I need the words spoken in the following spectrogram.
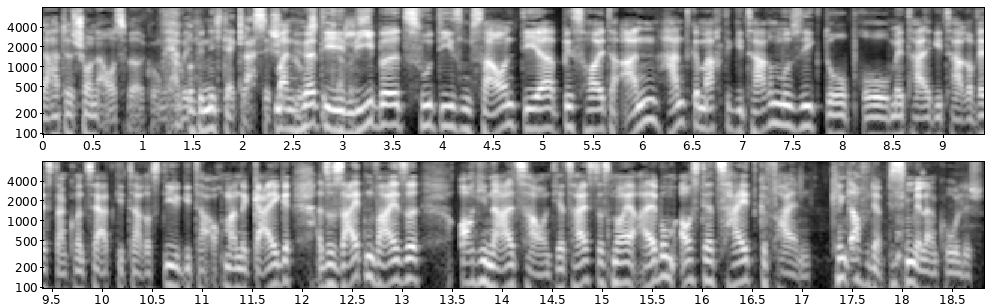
da hat es schon Auswirkungen. Aber ich bin nicht der klassische. Man hört die Liebe zu diesem Sound dir bis heute an. Handgemachte Gitarrenmusik, Dobro, Metallgitarre, Western-Konzertgitarre, Stilgitarre, auch mal eine Geige. Also seitenweise Originalsound. Jetzt heißt das neue Album aus der Zeit gefallen. Klingt auch wieder ein bisschen melancholisch.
